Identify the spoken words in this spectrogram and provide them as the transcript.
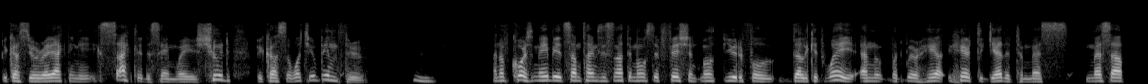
because you're reacting exactly the same way you should because of what you've been through. Mm and of course maybe it's sometimes it's not the most efficient most beautiful delicate way and but we're here here together to mess mess up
